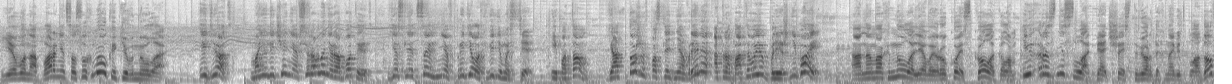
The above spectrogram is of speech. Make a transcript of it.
Его напарница с ухмылкой кивнула. Идет. Мое лечение все равно не работает, если цель не в пределах видимости. И потом, я тоже в последнее время отрабатываю ближний бой. Она махнула левой рукой с колоколом и разнесла 5-6 твердых на вид плодов,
